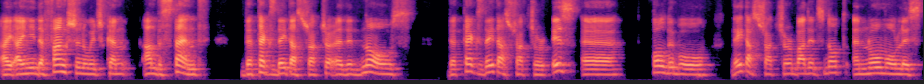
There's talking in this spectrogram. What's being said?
I, I need a function which can understand the text data structure and it knows the text data structure is a foldable data structure, but it's not a normal list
